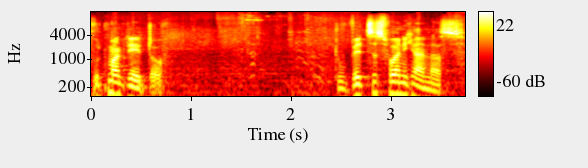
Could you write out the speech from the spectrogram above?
Gut, Magneto. Du willst es wohl nicht anders.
